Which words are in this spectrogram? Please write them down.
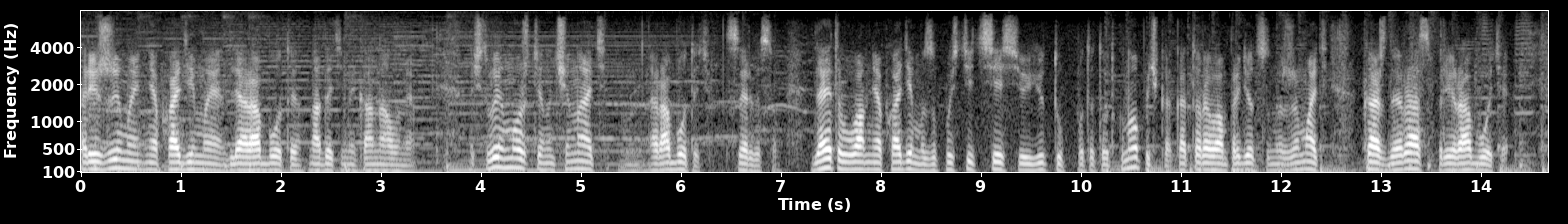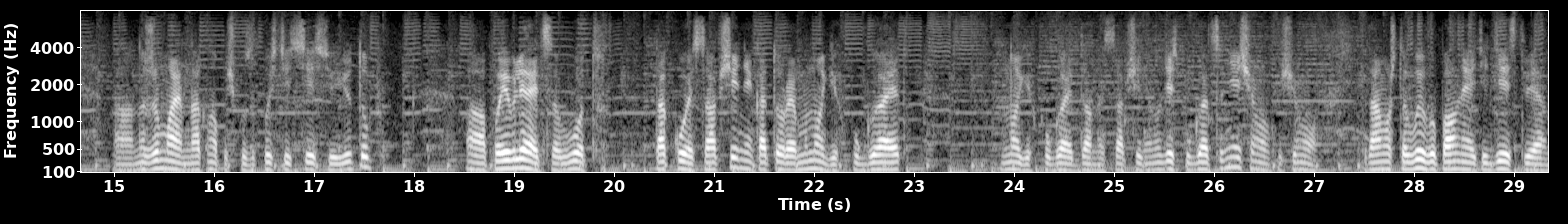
режимы, необходимые для работы над этими каналами, Значит, вы можете начинать работать с сервисом. Для этого вам необходимо запустить сессию YouTube. Вот эта вот кнопочка, которую вам придется нажимать каждый раз при работе. А, нажимаем на кнопочку «Запустить сессию YouTube». А, появляется вот такое сообщение, которое многих пугает. Многих пугает данное сообщение. Но здесь пугаться нечему. Почему? Потому что вы выполняете действия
